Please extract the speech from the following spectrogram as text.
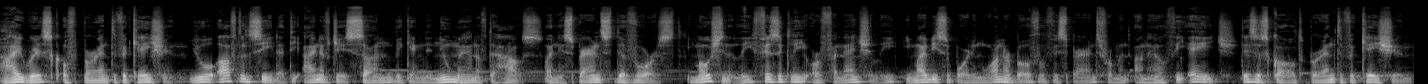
High risk of parentification. You will often see that the INFJ son became the new man of the house when his parents divorced. Emotionally, physically, or financially, he might be supporting one or both of his parents from an unhealthy age. This is called parentification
